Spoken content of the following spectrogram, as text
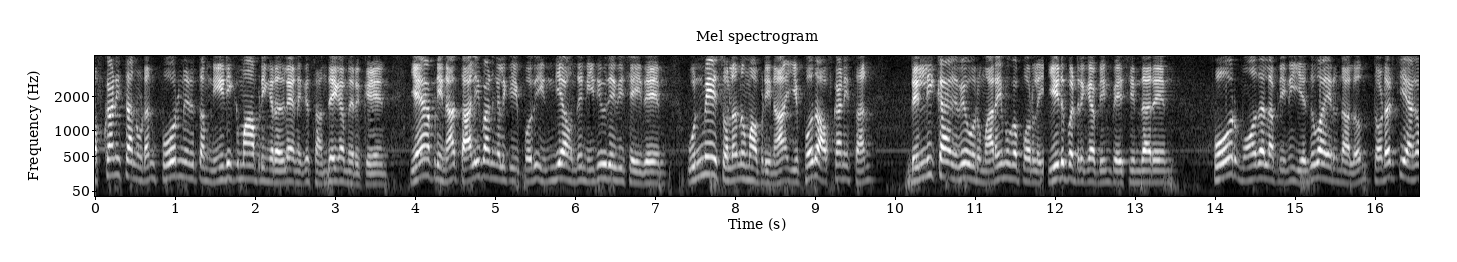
ஆப்கானிஸ்தானுடன் போர் நிறுத்தம் நீடிக்குமா அப்படிங்கிறதுல எனக்கு சந்தேகம் இருக்கு. ஏன் அப்படின்னா தாலிபான்களுக்கு இப்போது இந்தியா வந்து நிதியுதவி செய்து உண்மையை சொல்லணும் அப்படின்னா இப்போது ஆப்கானிஸ்தான் டெல்லிக்காகவே ஒரு மறைமுக போரில் ஈடுபட்டிருக்கு அப்படின்னு பேசியிருந்தாரு. போர் மோதல் அப்படின்னு எதுவாக இருந்தாலும் தொடர்ச்சியாக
